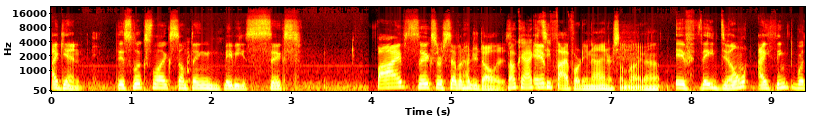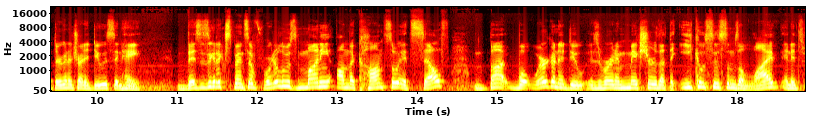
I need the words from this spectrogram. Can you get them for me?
again, this looks like something maybe six, five, six, or seven hundred dollars. Okay, I can if, see 549 or something like that. If they don't, I think what they're gonna try to do is say, hey. This is gonna expensive. We're gonna lose money on the console itself, but what we're gonna do is we're gonna make sure that the ecosystem's alive and it's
